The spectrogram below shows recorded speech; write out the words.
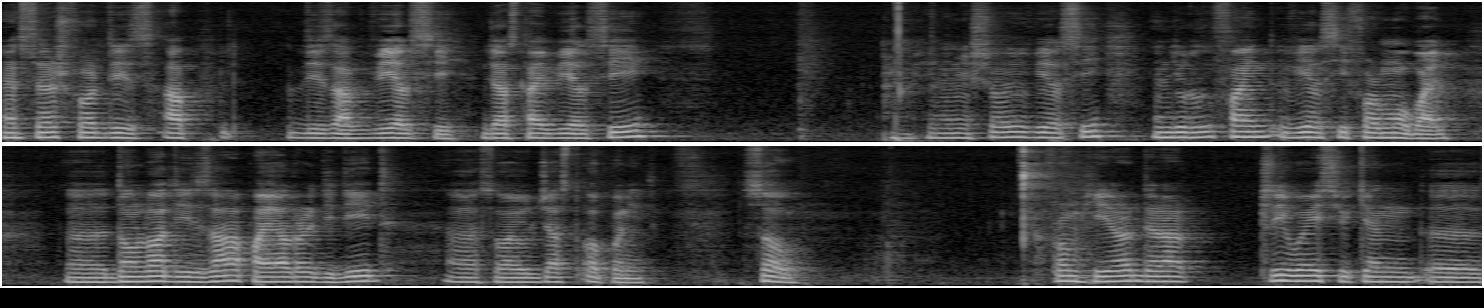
and search for this app these are VLC just type VLC okay, let me show you VLC and you'll find VLC for mobile. Uh, download this app I already did uh, so I will just open it. So from here there are three ways you can uh,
